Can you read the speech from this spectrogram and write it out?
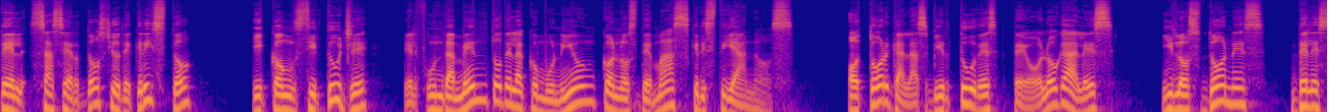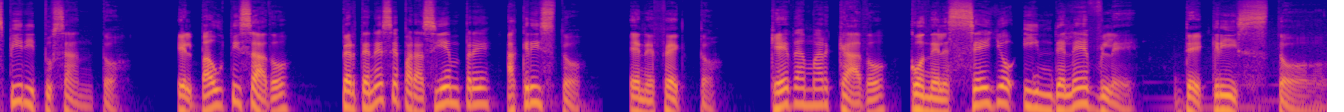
del sacerdocio de Cristo y constituye el fundamento de la comunión con los demás cristianos. Otorga las virtudes teologales y los dones del Espíritu Santo. El bautizado pertenece para siempre a Cristo. En efecto, queda marcado con el sello indeleble de Cristo.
